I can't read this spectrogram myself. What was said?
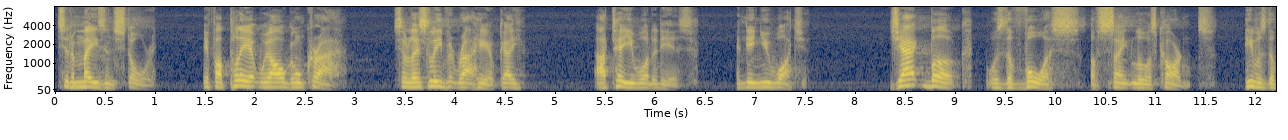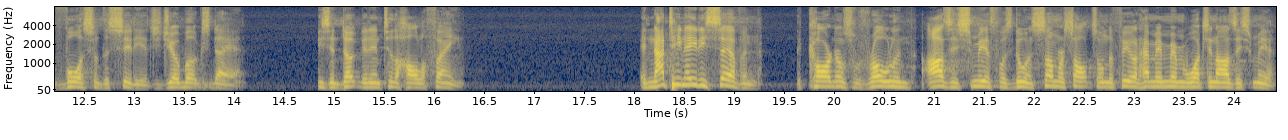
It's an amazing story. If I play it, we all gonna cry. So let's leave it right here, okay? I'll tell you what it is, and then you watch it. Jack Buck was the voice of St. Louis Cardinals. He was the voice of the city. It's Joe Buck's dad. He's inducted into the Hall of Fame. In 1987, the Cardinals was rolling. Ozzie Smith was doing somersaults on the field. How many remember watching Ozzie Smith?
